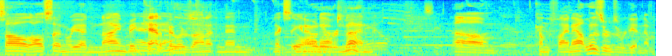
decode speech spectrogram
saw all of a sudden we had nine big caterpillars on it, and then next thing you know, there were none. Um, come to find out, lizards were getting them.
